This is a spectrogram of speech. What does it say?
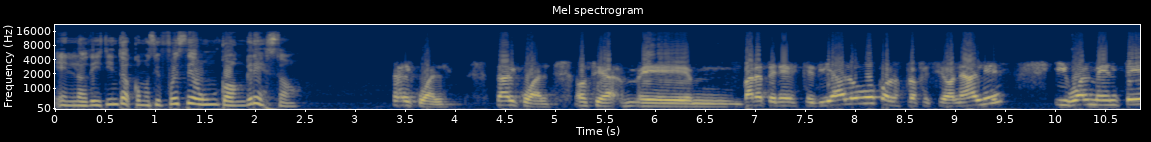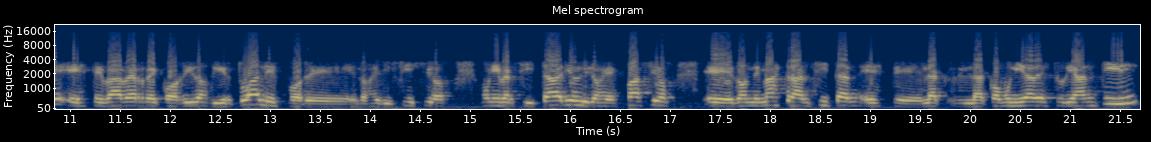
en los distintos, como si fuese un congreso. Tal cual, tal cual. O sea, eh, van a tener este diálogo con los profesionales. Igualmente este, va a haber recorridos virtuales por eh, los edificios universitarios y los espacios eh, donde más transitan este, la, comunidad estudiantil.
